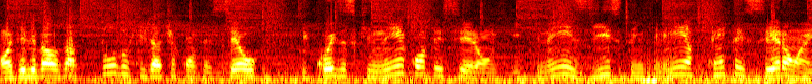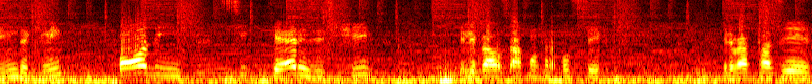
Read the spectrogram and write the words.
onde ele vai usar tudo o que já te aconteceu e coisas que nem aconteceram e que nem existem, que nem aconteceram ainda, que nem podem sequer existir, ele vai usar contra você. Ele vai fazer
